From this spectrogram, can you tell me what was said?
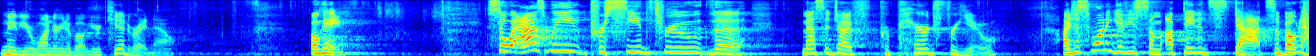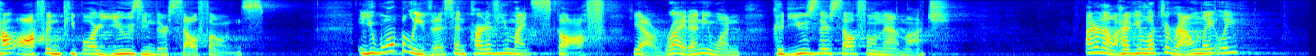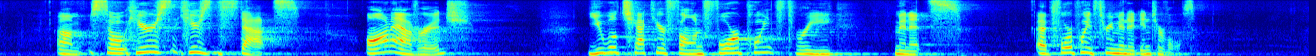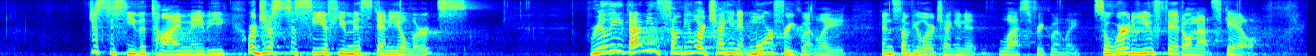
Maybe you're wondering about your kid right now. Okay, so as we proceed through the message I've prepared for you, I just want to give you some updated stats about how often people are using their cell phones. You won't believe this, and part of you might scoff. Yeah, right, anyone could use their cell phone that much. I don't know, have you looked around lately? Um, so here's, here's the stats. On average, you will check your phone 4.3 minutes at 4.3 minute intervals. Just to see the time, maybe, or just to see if you missed any alerts. Really? That means some people are checking it more frequently and some people are checking it less frequently. So, where do you fit on that scale?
